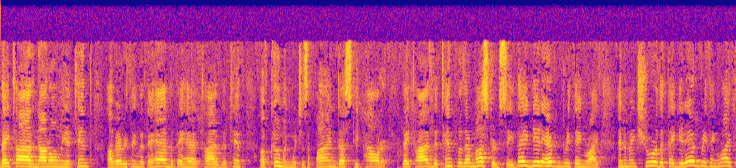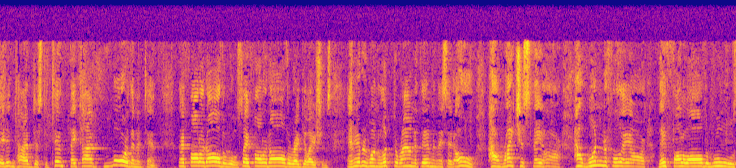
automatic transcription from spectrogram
They tithed not only a tenth of everything that they had, but they had tithed a tenth of cumin, which is a fine dusty powder. They tithed a tenth of their mustard seed. They did everything right. And to make sure that they did everything right, they didn't tithe just a tenth, they tithed more than a tenth. They followed all the rules, they followed all the regulations. And everyone looked around at them and they said, Oh, how righteous they are. How wonderful they are. They follow all the rules.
